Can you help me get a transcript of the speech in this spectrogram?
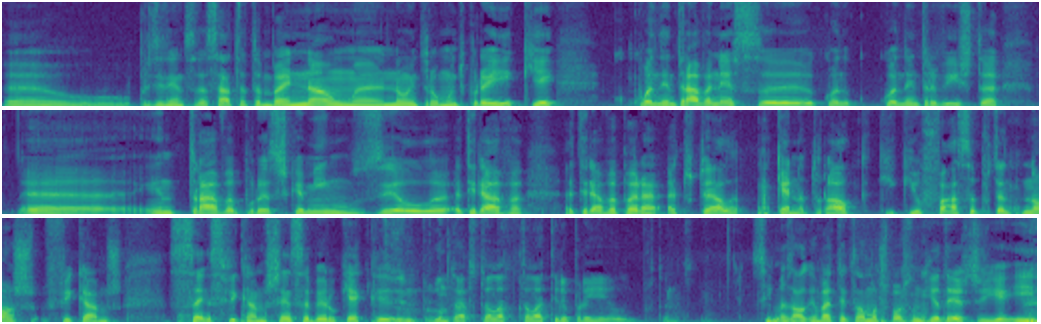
uh, o presidente da SATA também não, não entrou muito por aí, que é quando entrava nesse. Quando, quando a entrevista Uh, entrava por esses caminhos, ele atirava, atirava para a tutela, que é natural que, que o faça, portanto nós ficamos sem, se ficamos sem saber o que é que... Se perguntar, a tutela, a tutela atira para ele, portanto... Sim, mas alguém vai ter que dar uma resposta um dia destes e, e,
